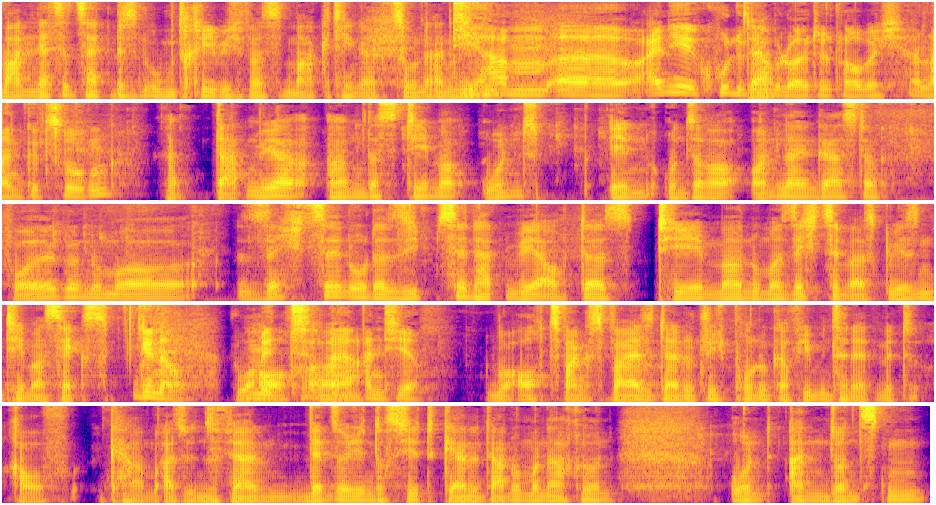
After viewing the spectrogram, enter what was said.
waren in letzter Zeit ein bisschen umtriebig, was Marketingaktionen angeht. Die haben äh, einige coole Ja. Werbeleute, glaube ich, an Land gezogen. Ja, Da hatten wir ähm, das Thema und in unserer Online-Gaster-Folge Nummer 16 oder 17 hatten wir auch das Thema Nummer 16 war es gewesen, Thema Sex. Genau. Wo mit auch, äh, ähm, Antje. Wo auch zwangsweise da natürlich Pornografie im Internet mit raufkam. Also insofern, wenn es euch interessiert, gerne da nochmal nachhören. Und ansonsten,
